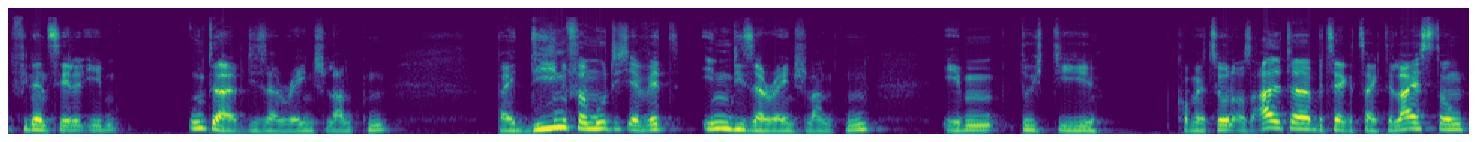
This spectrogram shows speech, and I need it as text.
finanziell eben unterhalb dieser Range landen. Bei Dean vermute ich, er wird in dieser Range landen, eben durch die Kombination aus Alter, bisher gezeigte Leistung,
